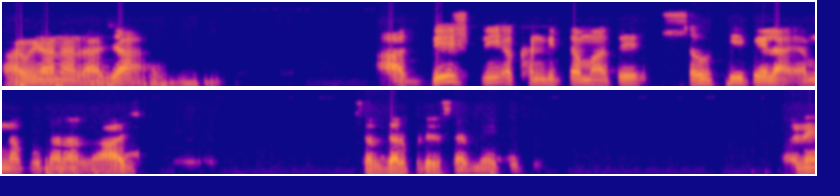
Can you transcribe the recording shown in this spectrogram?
ભાવિણાના રાજા આ દેશની અખંડિતતા માટે સૌથી પહેલા એમના પોતાના રાજ સરદાર પટેલ સાહેબને આપ્યું હતું. અને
